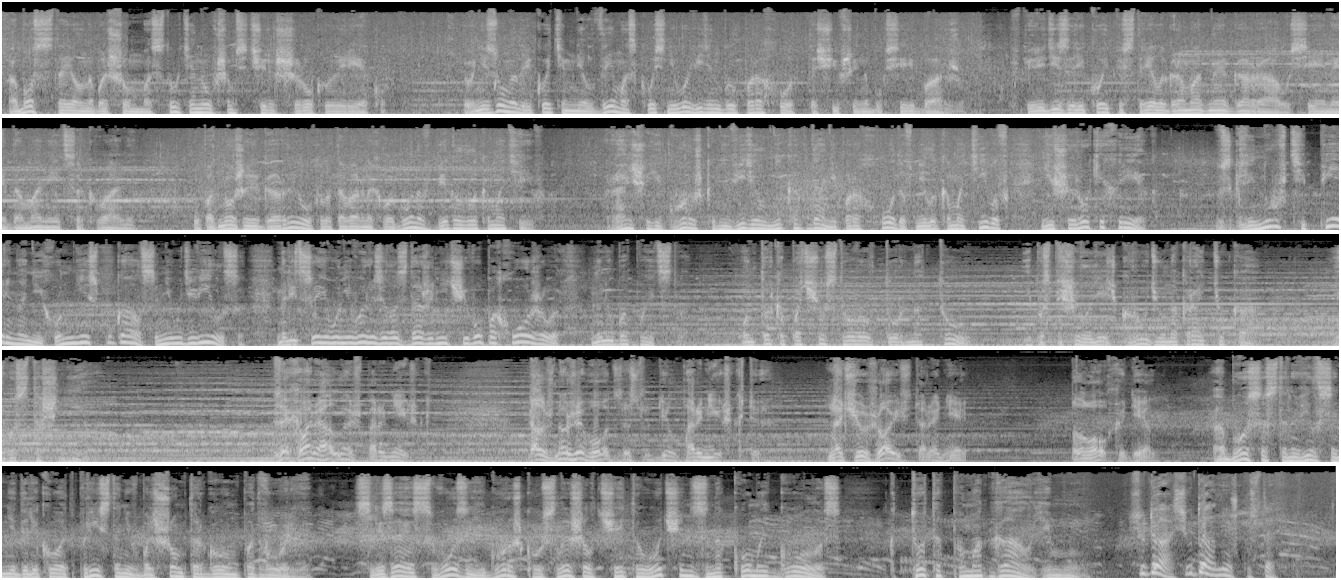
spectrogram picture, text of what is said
А босс стоял на большом мосту, тянувшемся через широкую реку. Внизу над рекой темнел дым, а сквозь него виден был пароход, тащивший на буксире баржу. Впереди за рекой пестрела громадная гора, усеянная домами и церквами. У подножия горы около товарных вагонов бегал локомотив. Раньше Егорушка не видел никогда ни пароходов, ни локомотивов, ни широких рек. Взглянув теперь на них, он не испугался, не удивился. На лице его не выразилось даже ничего похожего на любопытство. Он только почувствовал дурноту и поспешил лечь грудью на край тюка. Его стошнило. Захворал наш парнишка. Должно живот застудил парнишка-то. На чужой стороне. Плохо дело. А босс остановился недалеко от пристани в большом торговом подворье. Слезая с воза, Егорушка услышал чей-то очень знакомый голос. Кто-то помогал ему. Сюда, сюда ножку ставь.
